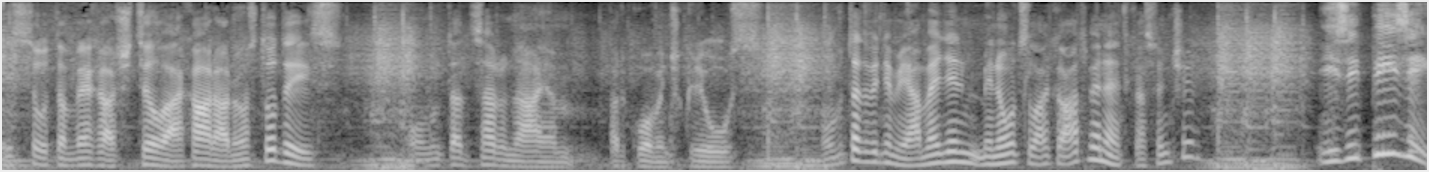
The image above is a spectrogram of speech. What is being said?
Izsūtām vienkārši cilvēku ārā no studijas, un tad sarunājam, par ko viņš kļūs. Un tad viņam jāmēģina minūtes laikā atminēt, kas viņš ir. Easy peasy!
